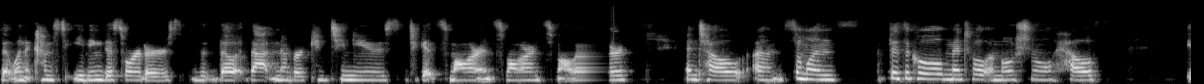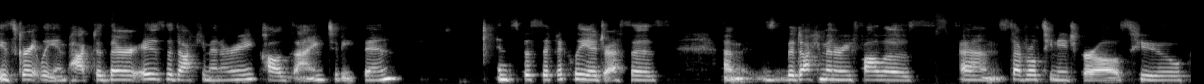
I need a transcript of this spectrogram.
that when it comes to eating disorders the, that number continues to get smaller and smaller and smaller until um, someone's physical mental emotional health is greatly impacted there is a documentary called dying to be thin and specifically addresses Um, the documentary follows um, several teenage girls who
